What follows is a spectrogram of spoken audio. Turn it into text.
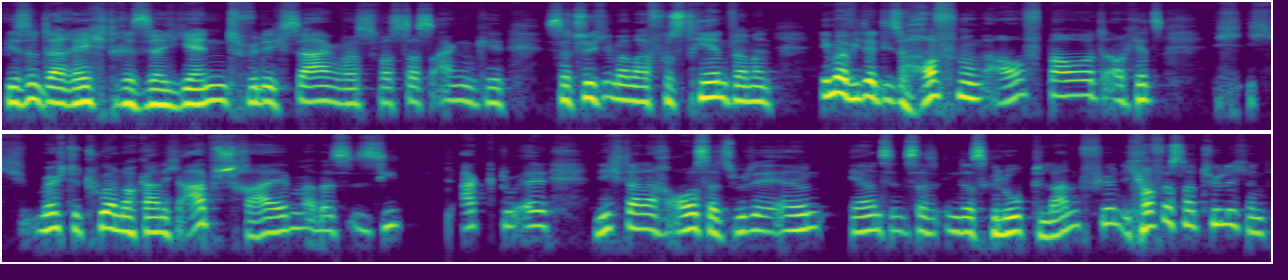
wir sind da recht resilient, würde ich sagen, was, was das angeht. Ist natürlich immer mal frustrierend, weil man immer wieder diese Hoffnung aufbaut. Auch jetzt, ich, ich möchte Tour noch gar nicht abschreiben, aber es sieht aktuell nicht danach aus, als würde er, er uns in das, in das gelobte Land führen. Ich hoffe es natürlich und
